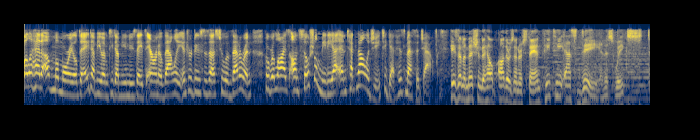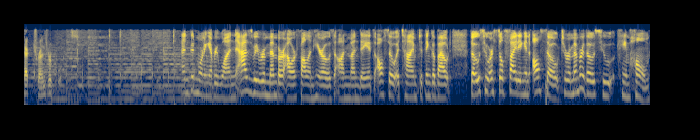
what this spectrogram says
Well, ahead of Memorial Day, WMTW News 8's Erin Ovalle introduces us to a veteran who relies on social media and technology to get his message out. He's on a mission to help others understand PTSD in this week's Tech Trends Reports. And good morning, everyone. As we remember our fallen heroes on Monday, it's also a time to think about those who are still fighting and also to remember those who came home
